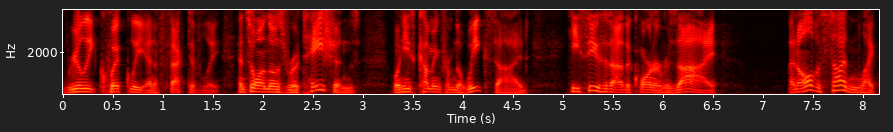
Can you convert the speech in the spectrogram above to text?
really quickly and effectively. And so on those rotations, when he's coming from the weak side, he sees it out of the corner of his eye. And all of a sudden, like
